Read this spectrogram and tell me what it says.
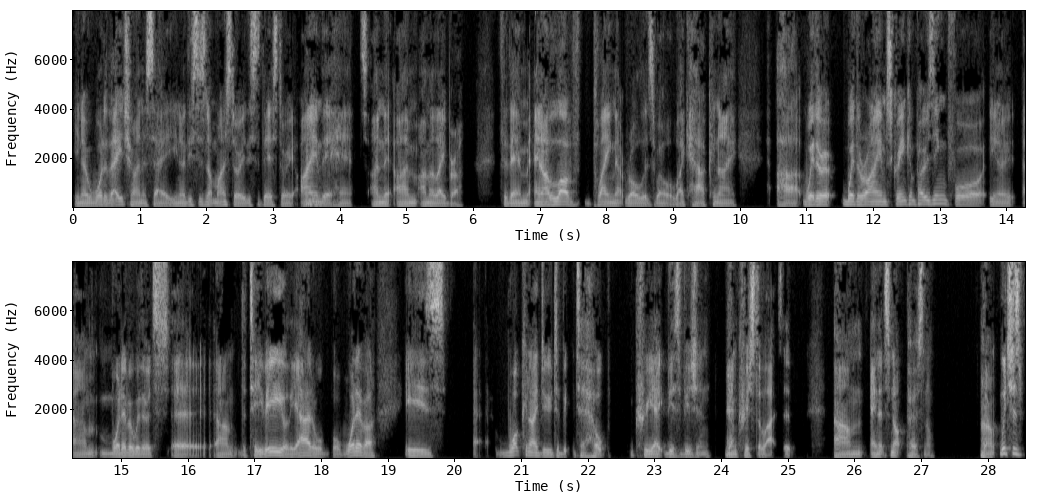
You know, what are they trying to say? You know, this is not my story. This is their story. Mm. I am hmm. their hands. I'm the, I'm, I'm a laborer for them. And I love playing that role as well. Like, how can I, uh, whether, whether I am screen composing for, you know, um, whatever, whether it's, uh, um, the TV or the ad or, or whatever is what can I do to be, to help create this vision yeah. and crystallize it? Um, and it's not personal, yeah. uh, which is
